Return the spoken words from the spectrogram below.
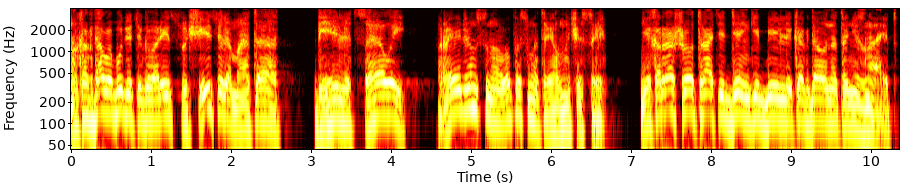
Но когда вы будете говорить с учителем, это Билли целый». Рейджин снова посмотрел на часы. «Нехорошо тратить деньги Билли, когда он это не знает.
